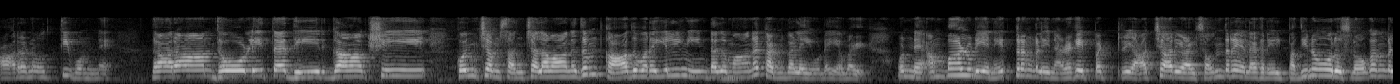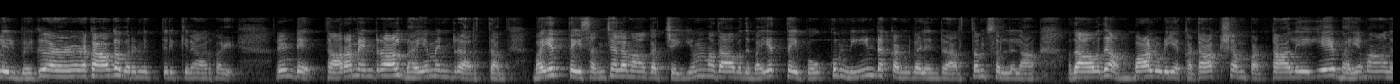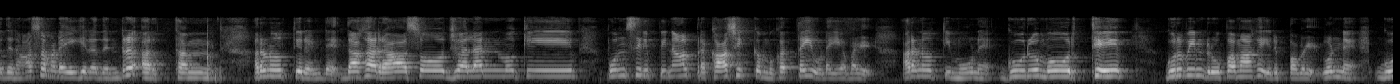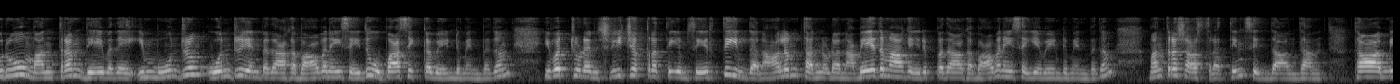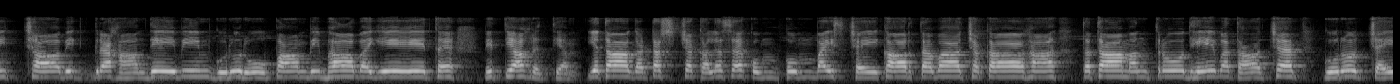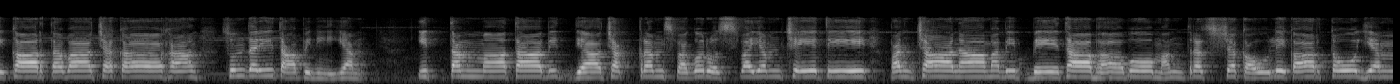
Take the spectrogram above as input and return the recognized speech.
அறநூற்றி ஒன்று தாராம் தோழித தீர்காட்சி. கொஞ்சம் சஞ்சலமானதும் காது வரையில் நீண்டதுமான கண்களை உடையவள். ஒன்று அம்பாளுடைய நேத்திரங்களின் அழகை பற்றி ஆச்சாரியால் சௌந்தரலகரில் பதினோரு ஸ்லோகங்களில் வெகு அழகாக வர்ணித்திருக்கிறார்கள். ரெண்டு தரம் என்றால் பயம் என்று அர்த்தம். பயத்தை சஞ்சலமாகச் செய்யும் அதாவது பயத்தை போக்கும் நீண்ட கண்கள் என்று அர்த்தம் சொல்லலாம். அதாவது அம்பாளுடைய கட்டாட்சம் பட்டாலேயே பயமானது நாசமடைகிறது என்று அர்த்தம். அறுநூத்தி ரெண்டு தகராசோஜ்வலன்முகி புன்சிரிப்பினால் பிரகாசிக்கும் முகத்தை உடையவள். அறுநூத்தி மூணு. குருமூர்த்தி. குருவின் ரூபமாக இருப்பவள். ஒன்று குரு மந்திரம் தேவதை இம்மூன்றும் ஒன்று என்பதாக பாவனை செய்து உபாசிக்க வேண்டும் என்பதும் இவற்றுடன் ஸ்ரீசக்கரத்தையும் சேர்த்து இந்த நாளும் தன்னுடன் அபேதமாக இருப்பதாக பாவனை செய்ய வேண்டும் என்பதும் மந்திரசாஸ்திரத்தின் சித்தாந்தம். தாமிச்சா விக்கிரகாம் தேவீம் குரு ரூபாம் விபாவயேத் நித்யாகிருத்தியம் யதா கட்டஸ்ச கலச கும் கும்பைச்சைகார்த்தவாச்சகாக ததா மந்திரோ தேவதாச்ச गुरुचैकार्तवाचकाः सुन्दरी तापिनीयम्। इत्थं माता विद्याचक्रं स्वगुरुः स्वयं चेति पञ्चानामभिभेदाभावो मन्त्रस्य कौलिकार्थोऽयं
